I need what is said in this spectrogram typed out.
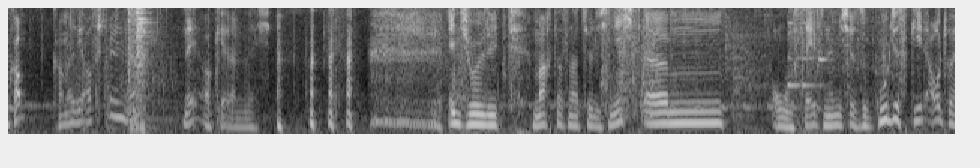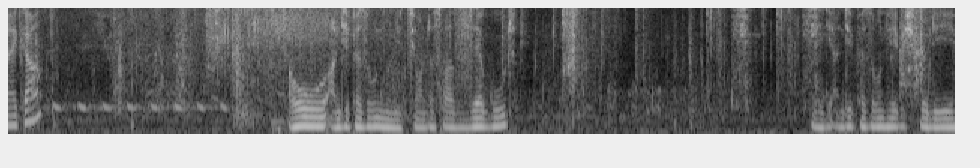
Komm, kann man die aufstellen? Ja? Ne, okay, dann nicht. Entschuldigt, macht das natürlich nicht. Ähm, Oh, safe nämlich so gut es geht Autohacker. Oh, Antipersonenmunition, das war sehr gut. Ne, die Antiperson hebe ich für die...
